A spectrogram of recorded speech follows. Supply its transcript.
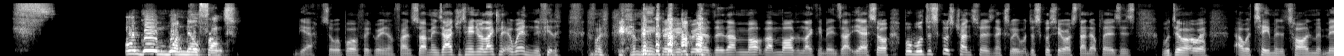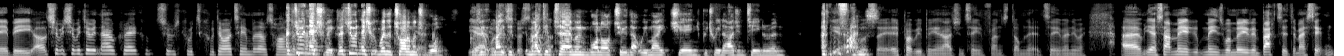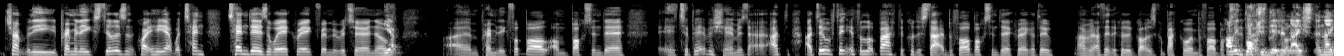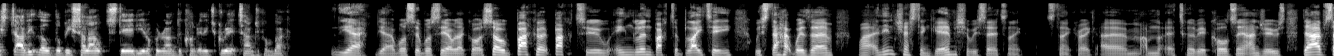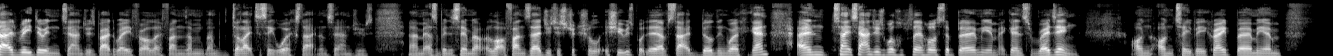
I'm going one 0 France. Yeah, so we're both agreeing on France. So that means Argentina are likely to win. If you, me and Craig agree that more, that more than likely means that. Yeah. So, but we'll discuss transfers next week. We'll discuss who our standout players is. We'll do our our team of the tournament. Maybe. Oh, should we should we do it now, Craig? Should we, we, we do our team of our tournament? Let's do it now? next week. Let's do it next week when the tournament's yeah. won. Because yeah, it we'll might it might determine one or two that we might change between Argentina and yeah, France. We'll It'd probably be an Argentine France dominated team anyway. Um, yes, that may, means we're moving back to domestic. Champ, the Premier League still isn't quite here yet. We're 10, 10 days away, Craig, from the return of yep. um, Premier League football on Boxing Day. It's a bit of a shame, isn't it? I, I do think if I look back, they could have started before Boxing Day, Craig. I do. I, I think they could have got us back going before Boxing I think Boxing Day is a nice, a nice. I think they'll, they'll be sell out stadium up and around the country. I think it's a great time to come back. Yeah, yeah, we'll see. We'll see how that goes. So back uh, back to England, back to Blighty. We start with um, well, an interesting game, shall we say tonight? Tonight, Craig. Um, I'm not. It's going to be a cold St Andrews. They have started redoing St Andrews, by the way, for all their fans. I'm I'm delighted to see work starting on St Andrews. Um, it hasn't been the same. A lot of fans there due to structural issues, but they have started building work again. And tonight, St Andrews will play host to Birmingham against Reading on on TV. Craig, Birmingham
